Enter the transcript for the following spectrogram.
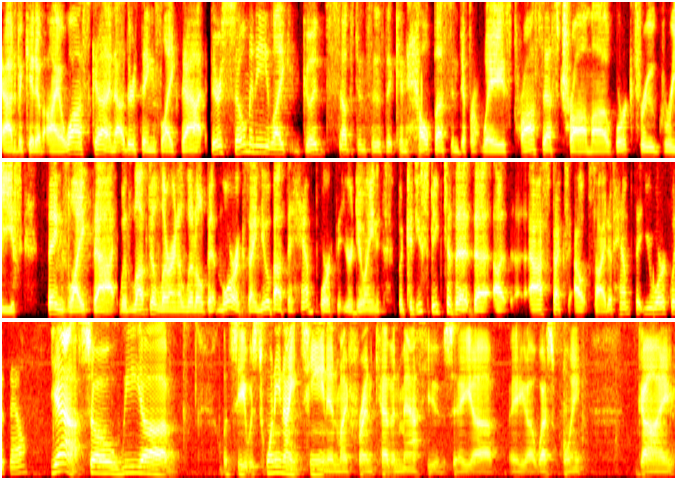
advocate of ayahuasca and other things like that. There's so many like good substances that can help us in different ways process trauma, work through grief, things like that. Would love to learn a little bit more because I knew about the hemp work that you're doing, but could you speak to the the uh, aspects outside of hemp that you work with now? Yeah, so we uh, let's see, it was 2019 and my friend Kevin Matthews, a uh, a uh, West Point guy,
